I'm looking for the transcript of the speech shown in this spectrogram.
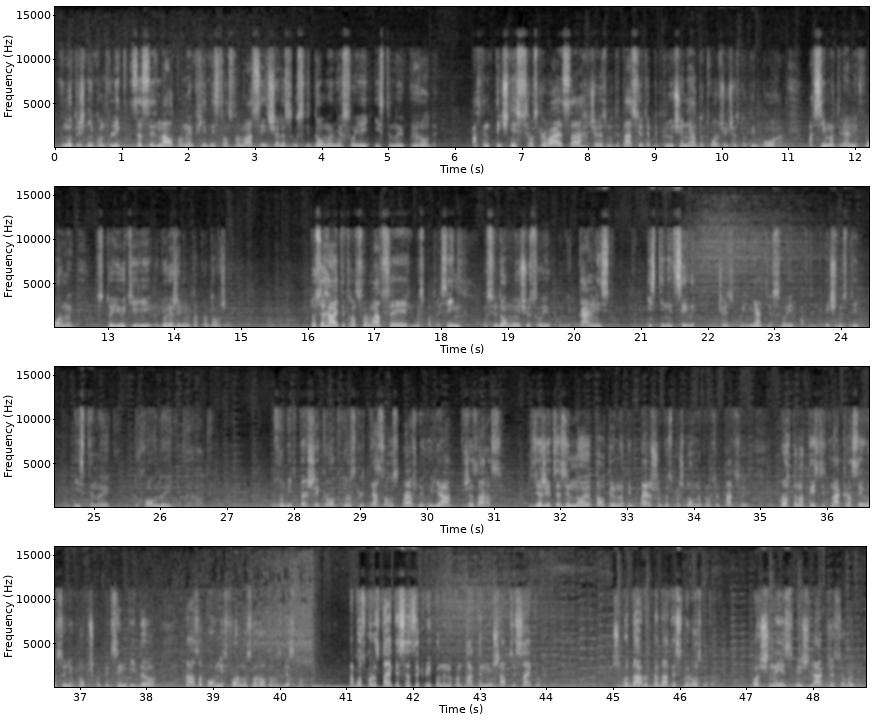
Внутрішній конфлікт це сигнал про необхідність трансформації через усвідомлення своєї істинної природи. Автентичність розкривається через медитацію та підключення до творчої частоти Бога, а всі матеріальні форми стають її вираженням та продовженням. Досягайте трансформації без потрясінь, усвідомлюючи свою унікальність та істинні цілі через прийняття своєї автентичності, істинної духовної природи. Зробіть перший крок до розкриття свого справжнього я вже зараз. Зв'яжіться зі мною та отримайте першу безкоштовну консультацію. Просто натисніть на красиву синю кнопочку під цим відео та заповніть форму зворотного зв'язку. Або скористайтеся закріпленими контактами у шапці сайту. Шкода викладати свій розвиток. Почни свій шлях вже сьогодні.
